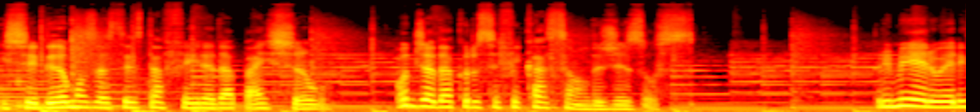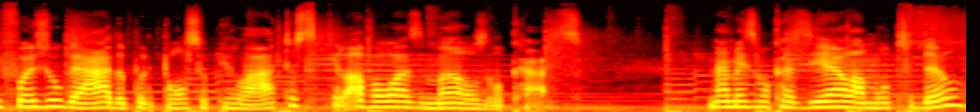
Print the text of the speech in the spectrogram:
E chegamos à sexta-feira da paixão, o dia da crucificação de Jesus. Primeiro, ele foi julgado por Pôncio Pilatos, que lavou as mãos no caso. Na mesma ocasião, a multidão,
